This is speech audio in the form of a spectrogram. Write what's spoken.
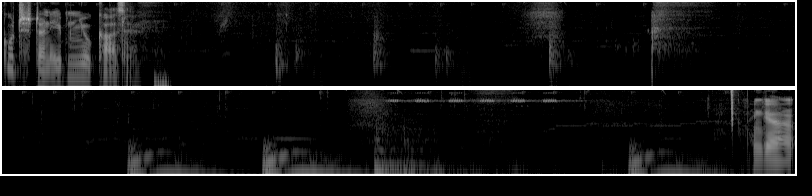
Gut, dann eben Newcastle. Ich denke,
